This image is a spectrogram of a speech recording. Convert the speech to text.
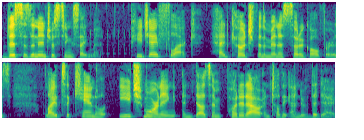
This is an interesting segment. PJ Fleck, head coach for the Minnesota Gophers, lights a candle each morning and doesn't put it out until the end of the day.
